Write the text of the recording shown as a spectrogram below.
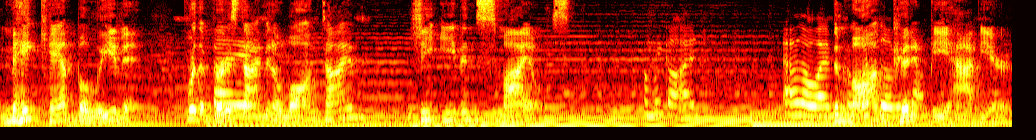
May can't believe it. For the first time in a long time, she even smiles. Oh my God. I don't know why I'm The so mom couldn't now. be happier.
